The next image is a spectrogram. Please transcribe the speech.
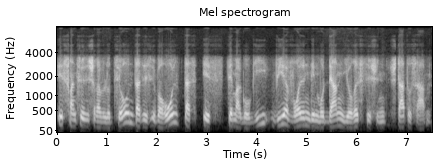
ist französische Revolution, das ist überholt, das ist Demagogie. Wir wollen den modernen juristischen Status haben.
